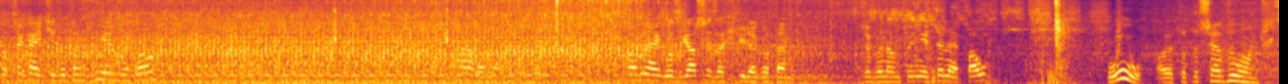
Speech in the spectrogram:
poczekajcie, dotankujemy go. A, dobra. Dobra, ja go zgaszę za chwilę go tam, żeby nam tu nie telepał. Uuu, ale to, to trzeba wyłączyć.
